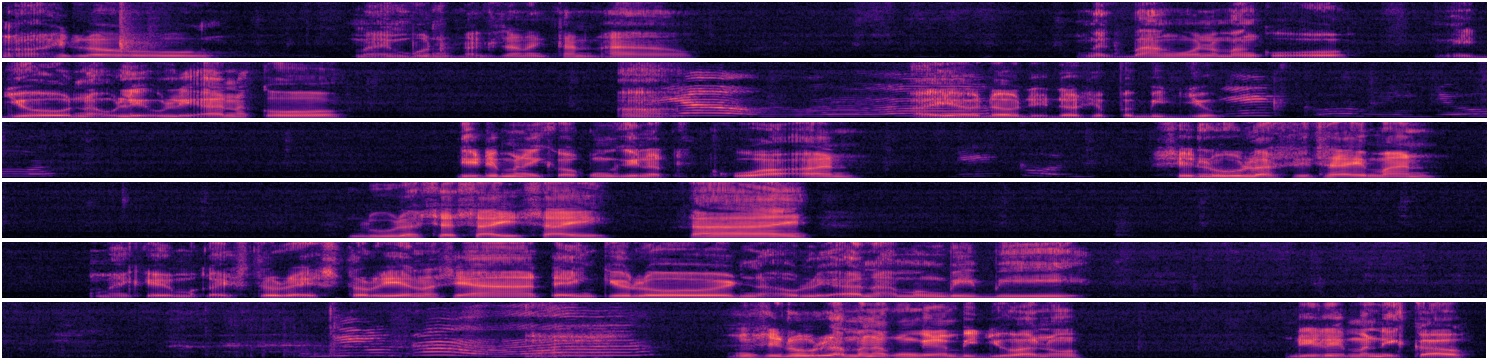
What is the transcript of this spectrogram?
Ah, hello. May bunag sa nagtanaw. Nagbango naman ko, oh. Medyo nauli-ulian ako. Ah, Ayaw. ayaw daw, di daw siya pa-video. Di ko video. Di di man ikaw kung ginatkuhaan. Di ko. Si Lula si Say, man. Lula sa Say, Say. Say. May kayo maka-istorya-istorya na siya. Thank you, Lord. Naulian na among baby. Di ka. Yung si Lula man akong ginabidyohan, oh. Dili man ikaw.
